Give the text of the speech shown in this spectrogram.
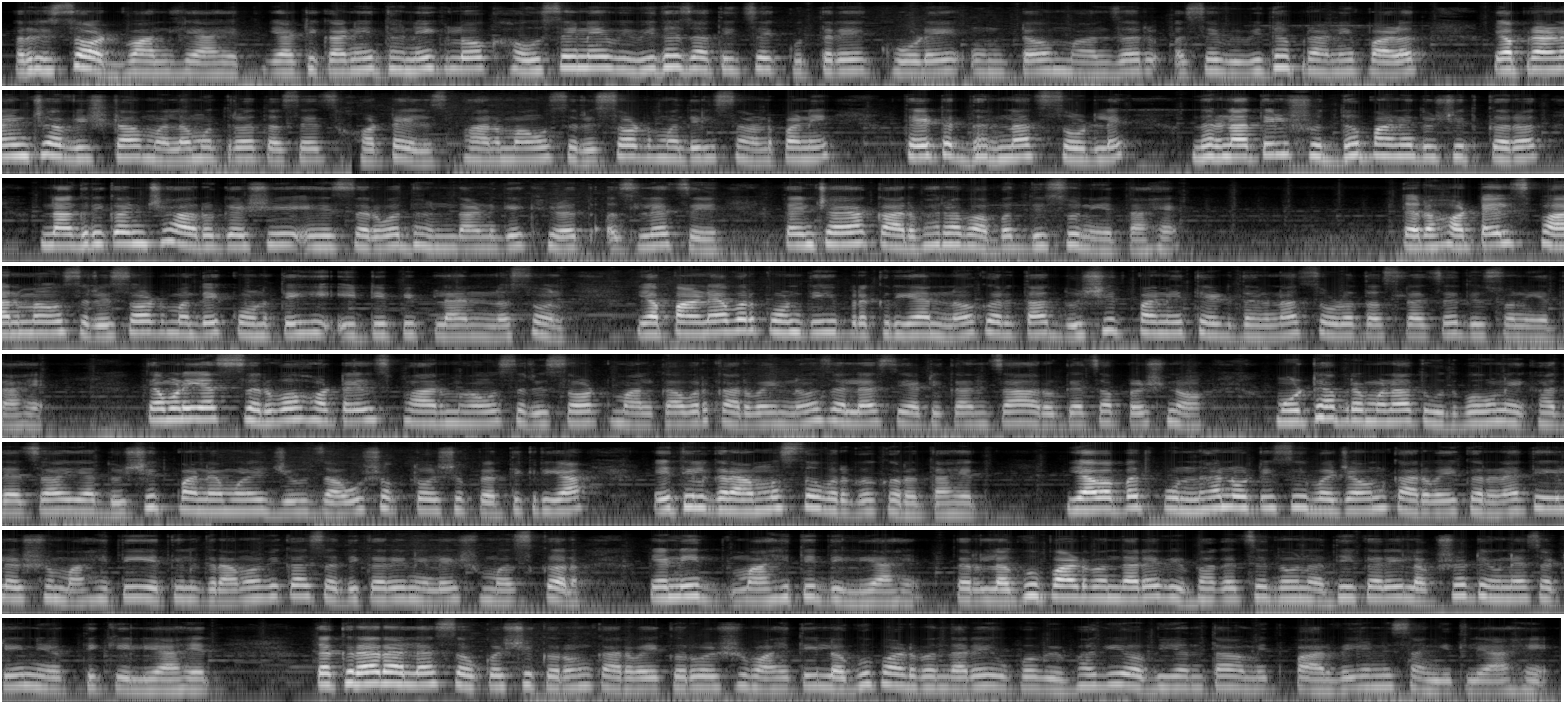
रिसॉर्ट बांधले आहेत. या ठिकाणी धनिक लोक हौसेने विविध जातीचे कुत्रे घोडे उंट मांजर असे विविध प्राणी पाळत या प्राण्यांच्या विष्ठा मलमूत्र तसेच हॉटेल्स फार्म हाऊस रिसॉर्टमधील सांडपाणी थेट धरणात सोडले. धरणातील शुद्ध पाणी दूषित करत नागरिकांच्या आरोग्याशी हे सर्व धनदांडगे खेळत असल्याचे त्यांच्या या कारभाराबाबत दिसून येत आहे. तर हॉटेल्स फार्म हाऊस रिसॉर्टमध्ये कोणतेही ई टी पी प्लॅन नसून या पाण्यावर कोणतीही प्रक्रिया न करता दूषित पाणी थेट धरणात सोडत असल्याचे दिसून येत आहे. त्यामुळे या सर्व हॉटेल्स फार्म हाऊस रिसॉर्ट मालकावर कारवाई न झाल्यास या ठिकाणचा आरोग्याचा प्रश्न मोठ्या प्रमाणात उद्भवून एखाद्याचा या दूषित पाण्यामुळे जीव जाऊ शकतो अशी प्रतिक्रिया येथील ग्रामस्थ वर्ग करत आहेत. याबाबत पुन्हा नोटीसी बजावून कारवाई करण्यात येईल अशी माहिती येथील ग्रामविकास अधिकारी निलेश मस्कर यांनी माहिती दिली आहे. तर लघु पाटबंधारे विभागाचे दोन अधिकारी लक्ष ठेवण्यासाठी नियुक्ती केली आहेत. तक्रार आल्यास चौकशी करून कारवाई करू अशी माहिती लघु पाटबंधारे उपविभागीय अभियंता अमित पारवे यांनी सांगितली आहे.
